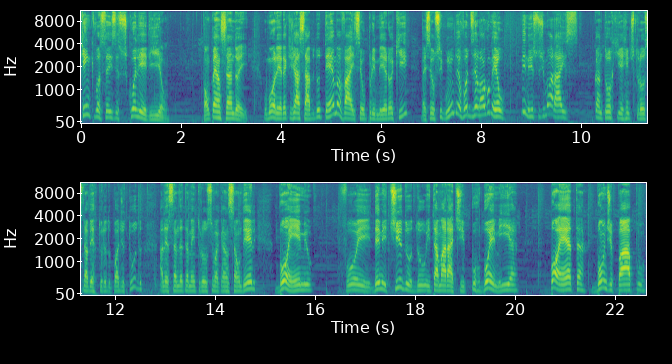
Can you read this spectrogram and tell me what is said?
Quem que vocês escolheriam? Vão pensando aí. O Moreira, que já sabe do tema, vai ser o primeiro aqui, vai ser o segundo, e eu vou dizer logo o meu. Vinícius de Moraes, cantor que a gente trouxe na abertura do Pode Tudo. A Alessandra também trouxe uma canção dele, Boêmio. Foi demitido do Itamaraty por boemia, poeta, bom de papo,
